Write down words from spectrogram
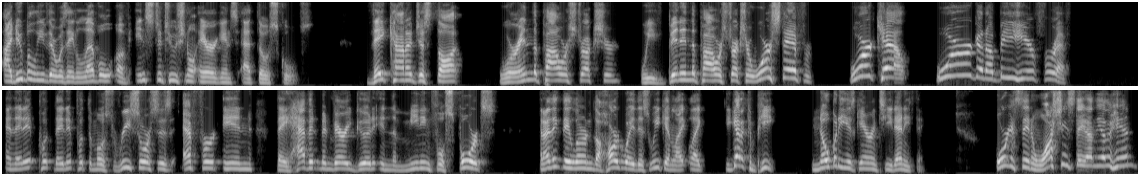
I do believe there was a level of institutional arrogance at those schools. They kind of just thought, we're in the power structure. We've been in the power structure. We're Stanford. We're Cal. We're to be here forever. And they didn't put they didn't put the most resources effort in. They haven't been very good in the meaningful sports. And i think they learned the hard way this weekend like like you got to compete. Nobody is guaranteed anything. Oregon state and washington state on the other hand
